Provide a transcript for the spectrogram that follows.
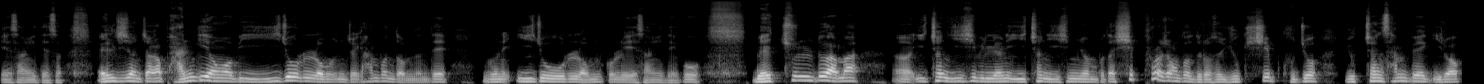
예상이 돼서 LG전자가 반기 영업이 2조를 넘은 적이 한 번도 없는데 이번에 2조를 넘을 걸로 예상이 되고 매출도 아마 어, 2021년이 2020년보다 10% 정도 늘어서 69조 6,301억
